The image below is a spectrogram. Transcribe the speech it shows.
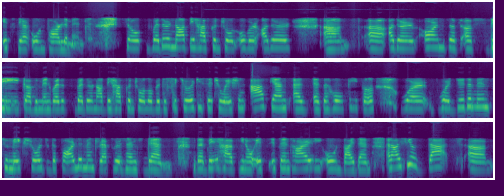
it's their own parliament. So whether or not they have control over other um, uh, other arms of, of the government, whether whether or not they have control over the security situation, Afghans as as a whole people were were determined to make sure that the parliament represents them, that they have you know it's it's entirely owned by them, and I feel that. Um,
